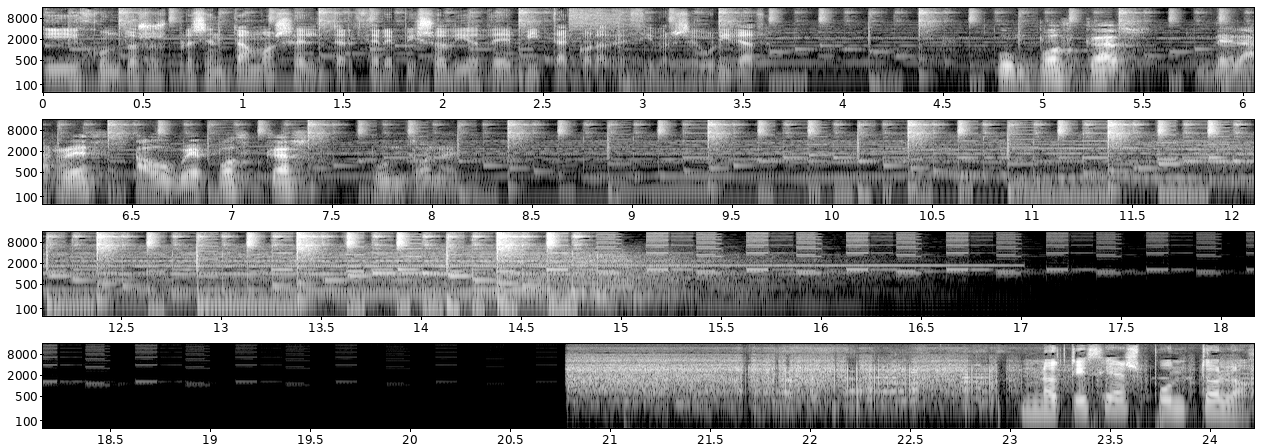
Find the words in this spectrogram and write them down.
y juntos os presentamos el tercer episodio de Bitácora de Ciberseguridad. Un podcast de la red avpodcast.net. Noticias.log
